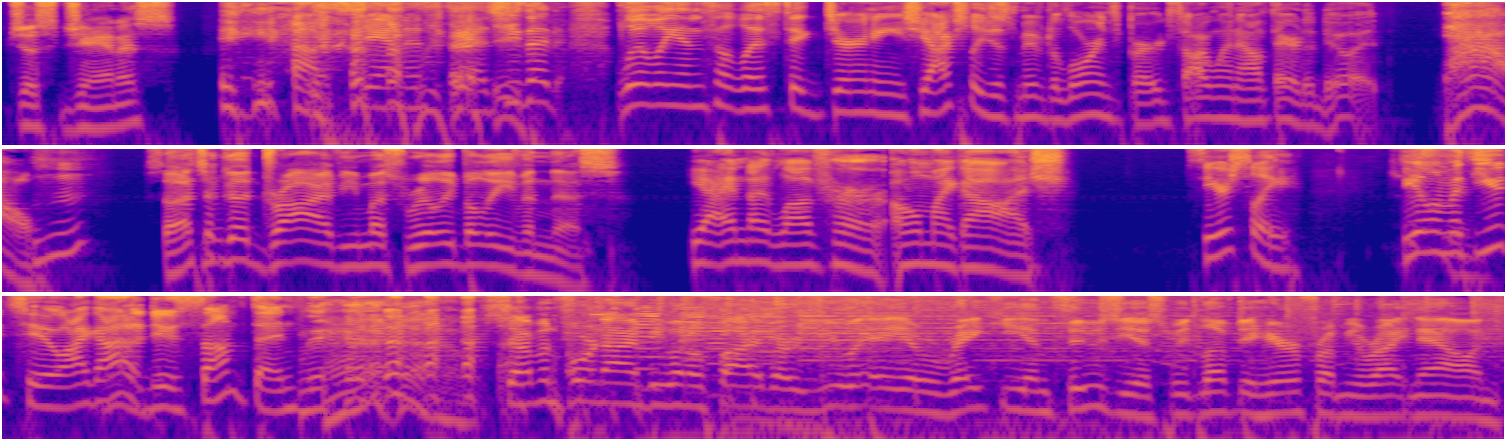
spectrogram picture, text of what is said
just Janice? Yeah, Janice. yeah, she's at Lillian's Holistic Journey. She actually just moved to Lawrenceburg, so I went out there to do it. Wow. Mm-hmm. So that's a good drive. You must really believe in this. Yeah, and I love her. Oh my gosh. Seriously. Dealing with you two, I got to do something. 749B105, are you a Reiki enthusiast? We'd love to hear from you right now, and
